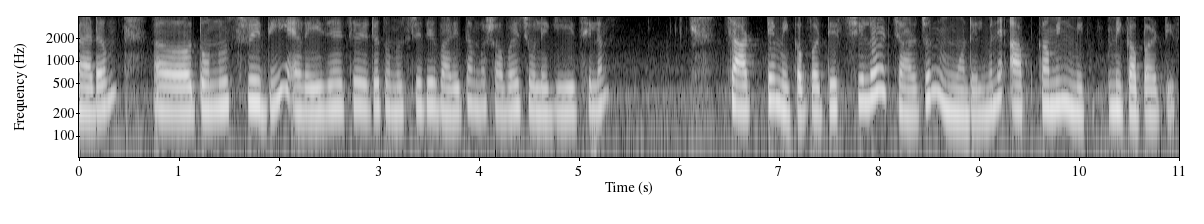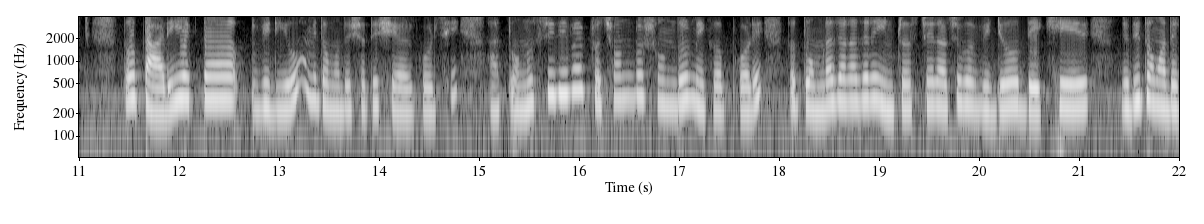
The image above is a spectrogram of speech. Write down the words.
ম্যাডাম। তনুশ্রীদি, আর এই যে হচ্ছে এটা তনুশ্রীদির বাড়িতে আমরা সবাই চলে গিয়েছিলাম। চারটে মেকআপ আর্টিস্ট ছিল আর চারজন মডেল মানে আপকামিং মেকআপ আর্টিস্ট তো তারই একটা ভিডিও আমি তোমাদের সাথে শেয়ার করছি। আর তনুশ্রী দিভাই প্রচণ্ড সুন্দর মেকআপ করে। তো তোমরা যারা যারা ইন্টারেস্টেড আছো বা ভিডিও দেখে যদি তোমাদের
